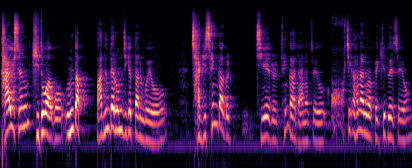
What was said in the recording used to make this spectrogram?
다윗은 기도하고 응답 받은 대로 움직였다는 거예요. 자기 생각을 지혜를 생각하지 않았어요. 오직 하나님 앞에 기도했어요.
